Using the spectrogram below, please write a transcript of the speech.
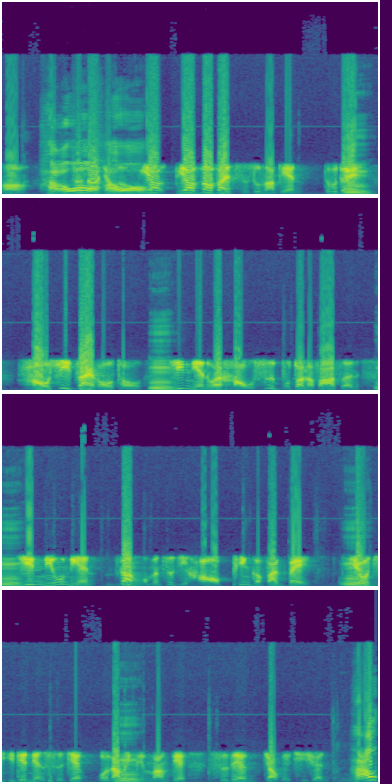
哦，好哦，好哦，不要不要绕在指数那边，对不对？好戏在后头。嗯，今年会好事不断的发生。嗯，金牛年让我们自己好好拼个翻倍。给我一点点时间，我让你拼方店时间交给齐轩。好。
